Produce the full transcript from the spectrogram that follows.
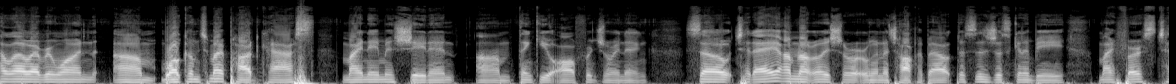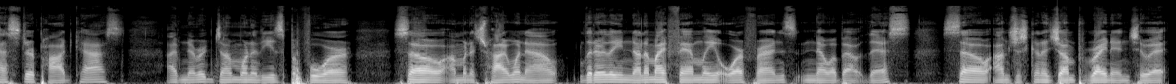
Hello, everyone. Um, welcome to my podcast. My name is Jaden. Um, thank you all for joining. So, today I'm not really sure what we're going to talk about. This is just going to be my first tester podcast. I've never done one of these before, so I'm going to try one out. Literally, none of my family or friends know about this, so I'm just going to jump right into it.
